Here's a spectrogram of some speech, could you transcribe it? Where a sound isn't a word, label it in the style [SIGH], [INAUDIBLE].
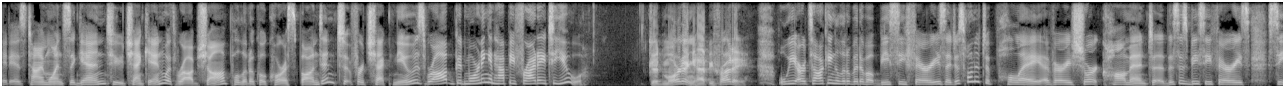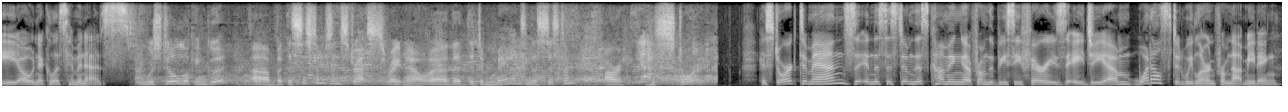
It is time once again to check in with Rob Shaw, political correspondent for CHEK News. Rob, good morning and happy Friday to you. Good morning. Happy Friday. We are talking a little bit about BC Ferries. I just wanted to play a very short comment. Uh, this is BC Ferries CEO Nicolas Jimenez. We're still looking good, uh, but the system's in stress right now. Uh, the, the demands in the system are historic historic demands in the system. This coming from the BC Ferries AGM. What else did we learn from that meeting?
